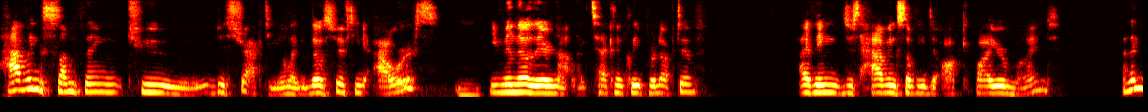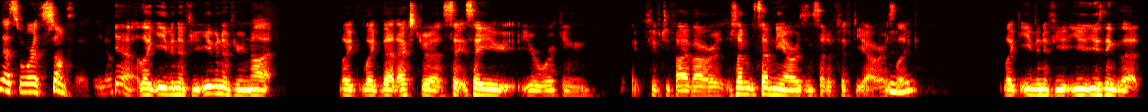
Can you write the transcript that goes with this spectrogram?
having something to distract you, like those 15 hours, Mhm. even though they're not like technically productive, I think just having something to occupy your mind, I think that's worth something. You know. Yeah, like even if you even if you're not like like that extra say say you you're working like 55 hours or 70 70 hours instead of 50 hours Mhm. like like even if you, you you think that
